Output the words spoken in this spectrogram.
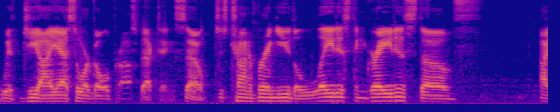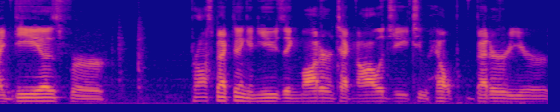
with GIS or gold prospecting. So just trying to bring you the latest and greatest of ideas for prospecting and using modern technology to help better your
